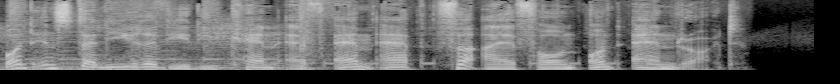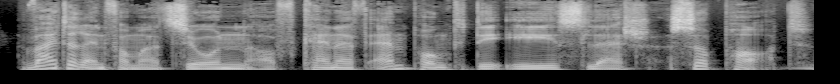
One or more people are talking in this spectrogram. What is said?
und installiere dir die KenFM App für iPhone und Android. Weitere Informationen auf kenfm.de/support.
